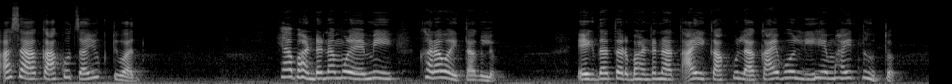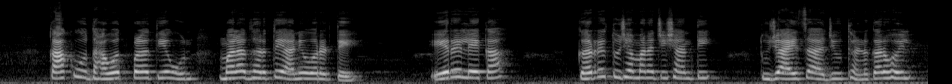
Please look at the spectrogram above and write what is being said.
असा काकूचा युक्तिवाद. ह्या भांडणामुळे मी खरा वैतागलो. एकदा तर भांडणात आई काकूला काय बोलली हे माहीत नव्हतं. काकू धावत पळत येऊन मला धरते आणि ओरडते ए रे लेका कर रे तुझ्या मनाची शांती तुझ्या आईचा जीव थंडकार होईल.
